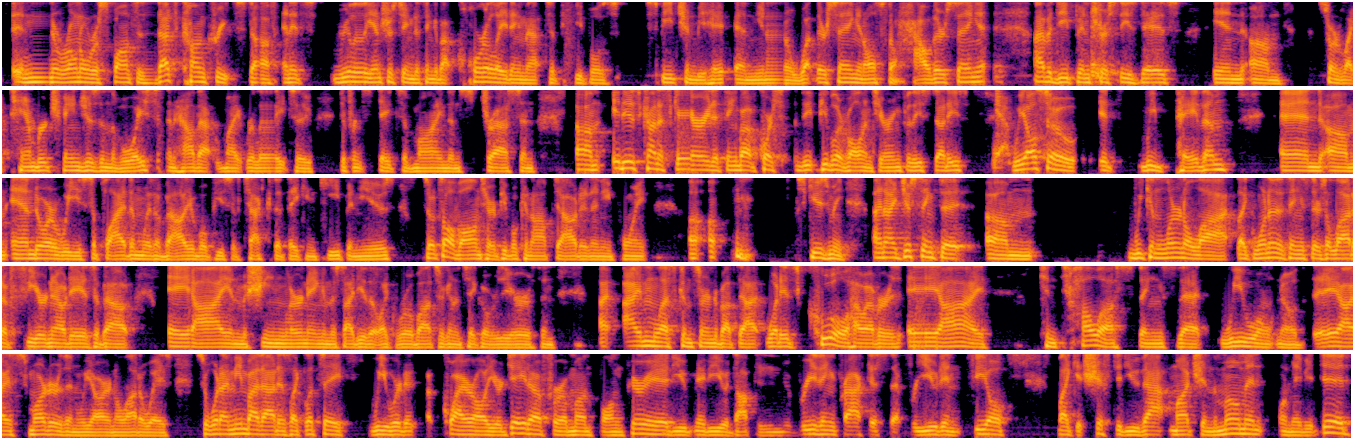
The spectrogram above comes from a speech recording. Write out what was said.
and neuronal responses. That's concrete stuff. And it's really interesting to think about correlating that to people's speech and behavior and, you know, what they're saying and also how they're saying it. I have a deep interest these days in um, sort of like timbre changes in the voice and how that might relate to different states of mind and stress. And um, it is kind of scary to think about. Of course, the, people are volunteering for these studies. Yeah. We also it we pay them and um, and or we supply them with a valuable piece of tech that they can keep and use. So it's all voluntary. People can opt out at any point. Uh, uh, excuse me. And I just think that um, we can learn a lot. Like one of the things, there's a lot of fear nowadays about AI and machine learning and this idea that like robots are going to take over the earth. And I, I'm less concerned about that. What is cool, however, is AI can tell us things that we won't know. AI is smarter than we are in a lot of ways. So what I mean by that is like let's say we were to acquire all your data for a month long period, you maybe you adopted a new breathing practice that for you didn't feel like it shifted you that much in the moment or maybe it did.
